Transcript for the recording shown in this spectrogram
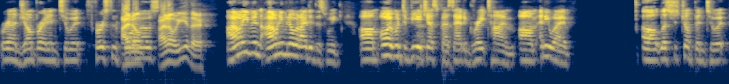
We're gonna jump right into it. First and I foremost, don't I don't either. I don't even I don't even know what I did this week. Um, oh, I went to VHS Fest. I had a great time. Um, anyway, uh, let's just jump into it.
